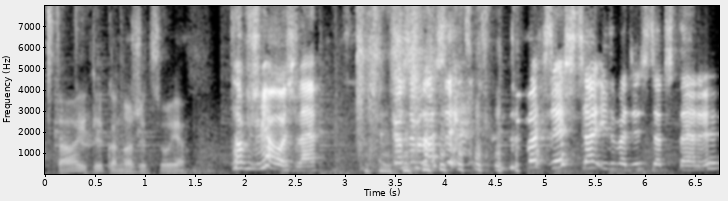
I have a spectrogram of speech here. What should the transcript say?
Stoi, tylko nożycuje. To brzmiało źle. W każdym razie 20 i 24.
